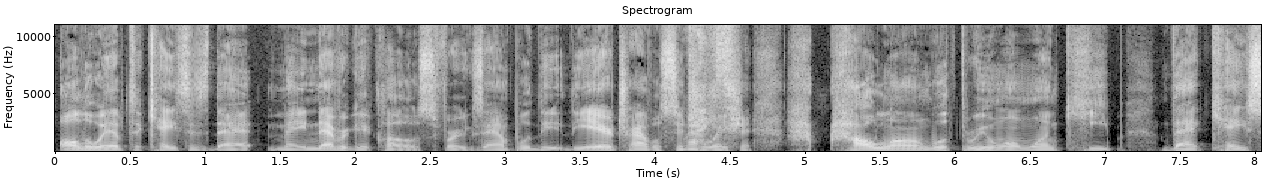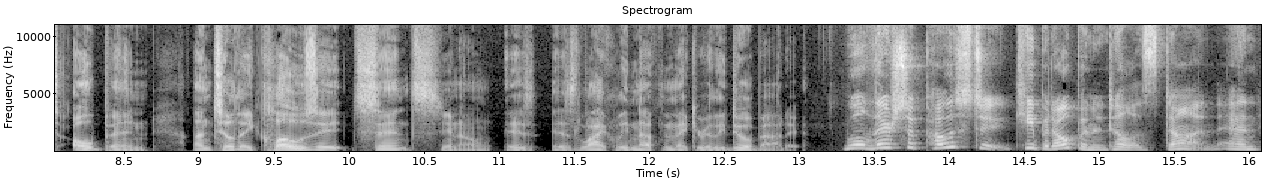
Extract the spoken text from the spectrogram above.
all the way up to cases that may never get closed. For example, the, the air travel situation. Right. H- how long will 311 keep that case open until they close it since, you know, is, is likely nothing they can really do about it? Well, they're supposed to keep it open until it's done. And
